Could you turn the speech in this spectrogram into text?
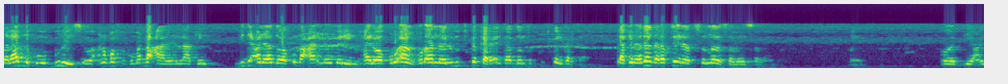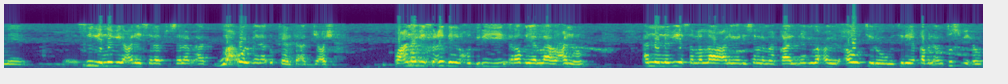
salaadna kuma burayso waxna qofka kuma dhacaayo laakiin bidcana hadda waa ku dhacaa ina umalihin maxaa waa qur'aan qur'aanna lagu tukan karaa intaad doonta ku tukan kartaa. Laakiin haddaad rabto inaad sunada samayso. Ood yani sidii nabiga caleyhi salaatu wasalaam aada wax walba inaad u keenta aada jecesha wacan abi saciidin alkhudriyi radia allahu canhu ana nabiya sala allahu alayh ali wasalama qaal nabigu waxau yihi awtiruu witriya qabla an tusbixuu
